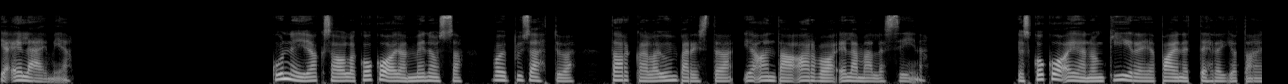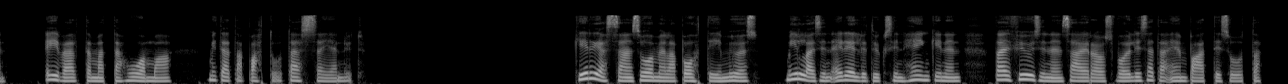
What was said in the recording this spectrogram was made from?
ja eläimiä. Kun ei jaksa olla koko ajan menossa, voi pysähtyä, tarkkailla ympäristöä ja antaa arvoa elämälle siinä. Jos koko ajan on kiire ja paine tehdä jotain, ei välttämättä huomaa, mitä tapahtuu tässä ja nyt. Kirjassaan Suomella pohtii myös, millaisin edellytyksin henkinen tai fyysinen sairaus voi lisätä empaattisuutta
